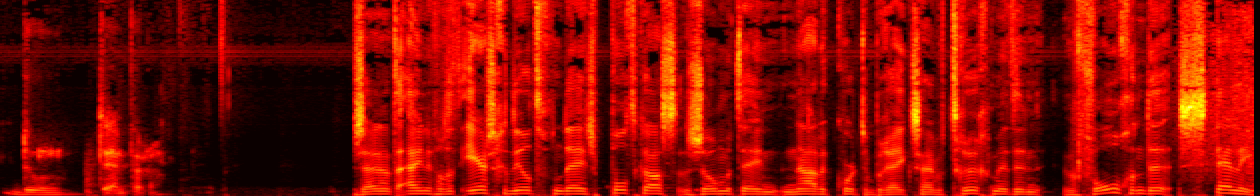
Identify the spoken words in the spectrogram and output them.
doen temperen. We zijn aan het einde van het eerste gedeelte van deze podcast. Zometeen na de korte break zijn we terug met een volgende stelling.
